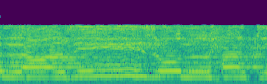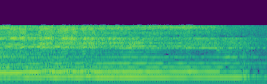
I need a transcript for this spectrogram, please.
العزيز الحكيم.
